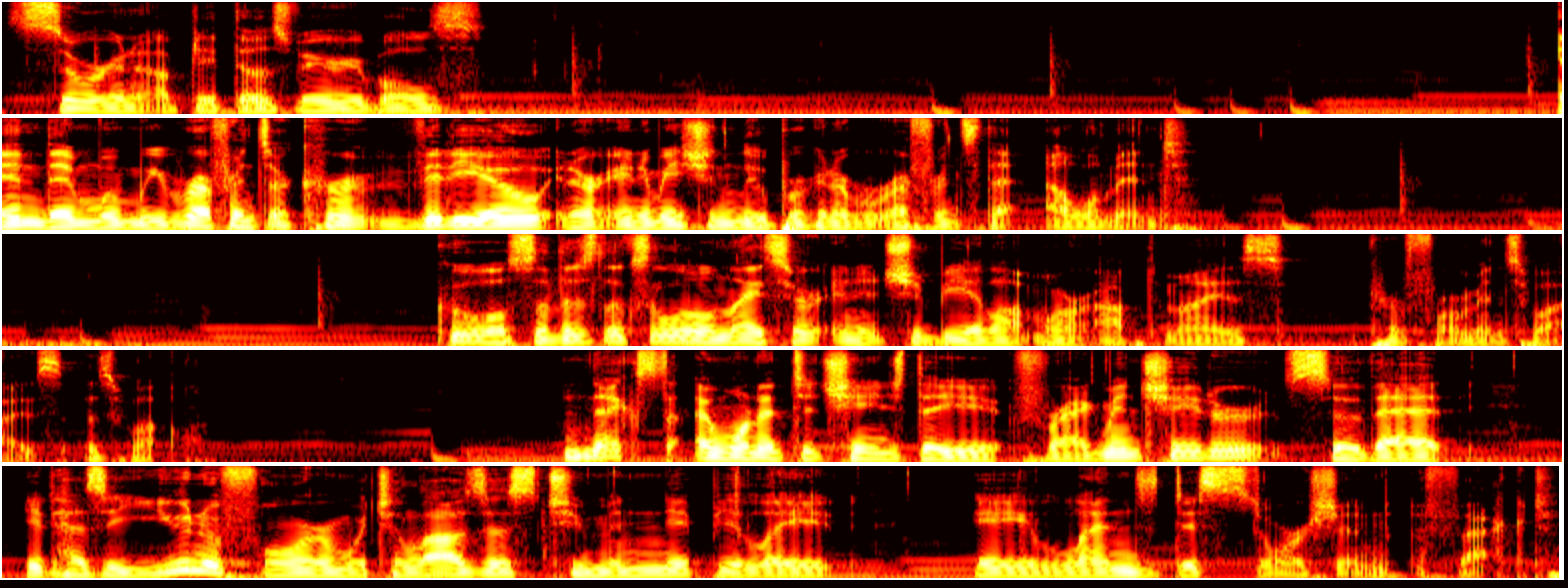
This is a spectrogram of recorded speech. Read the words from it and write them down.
So we're going to update those variables. And then when we reference our current video in our animation loop, we're going to reference the element. Cool, so this looks a little nicer and it should be a lot more optimized performance wise as well. Next, I wanted to change the fragment shader so that it has a uniform which allows us to manipulate a lens distortion effect.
